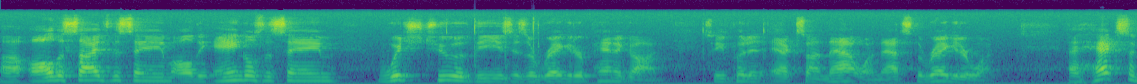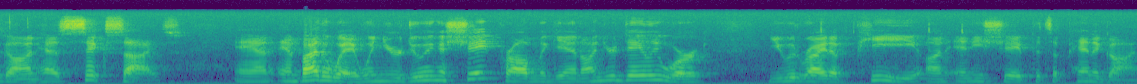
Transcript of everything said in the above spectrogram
uh, all the sides the same, all the angles the same, which two of these is a regular pentagon? So you put an X on that one. That's the regular one. A hexagon has six sides. And, and by the way, when you're doing a shape problem again on your daily work, you would write a P on any shape that's a pentagon.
